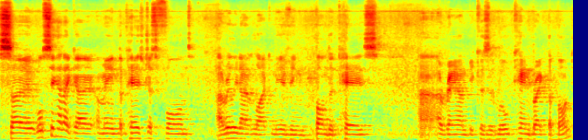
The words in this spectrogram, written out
So we'll see how they go. I mean, the pair's just formed. I really don't like moving bonded pairs uh, around because it will can break the bond.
